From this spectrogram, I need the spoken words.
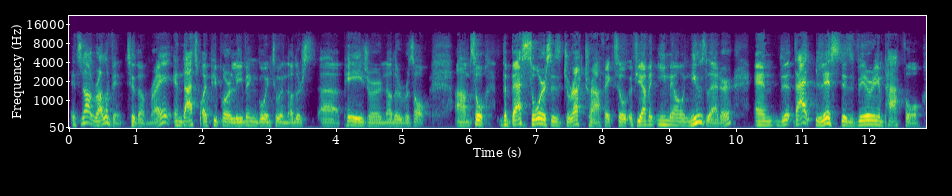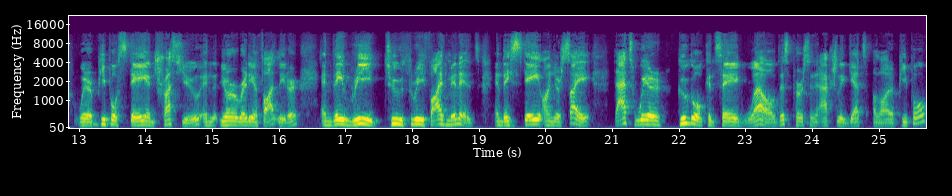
it's not relevant to them, right? And that's why people are leaving, going to another uh, page or another result. Um, so the best source is direct traffic. So if you have an email newsletter, and th- that list is very impactful, where people stay and trust you, and you're already a thought leader, and they read two, three, five minutes, and they stay on your site. That's where Google can say, well, this person actually gets a lot of people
